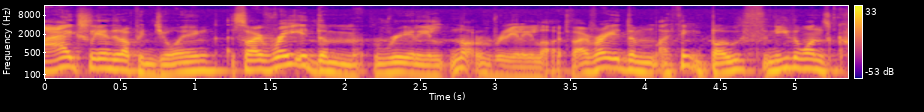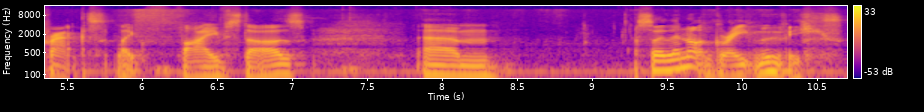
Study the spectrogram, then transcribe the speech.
I actually ended up enjoying. So I've rated them really, not really low, but I've rated them. I think both. Neither one's cracked like five stars. Um, so they're not great movies,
